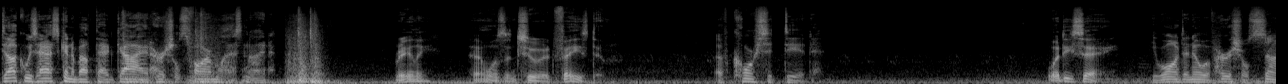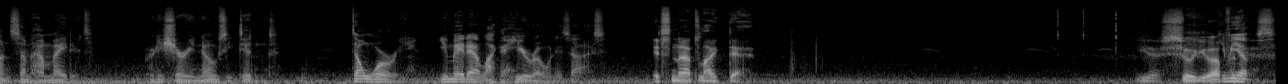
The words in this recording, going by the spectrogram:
Duck was asking about that guy at Hershel's farm last night. Really? I wasn't sure it fazed him. Of course it did. What'd he say? He wanted to know if Hershel's son somehow made it. Pretty sure he knows he didn't. Don't worry. You made out like a hero in his eyes. It's not like that. You're sure you're up Give for me up. this?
